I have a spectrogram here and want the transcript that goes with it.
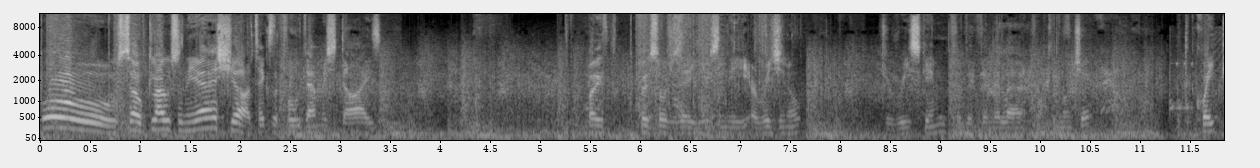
Whoa, so close on the air shot. Takes the full damage, dies. Both both soldiers are using the original, which reskin for the vanilla rocket launcher. With the Quake.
